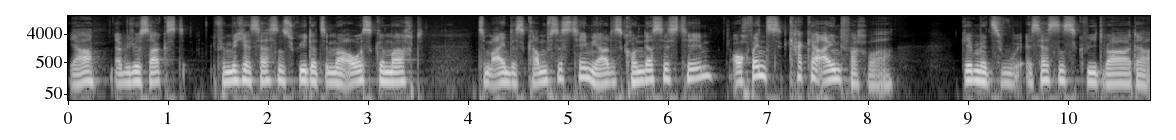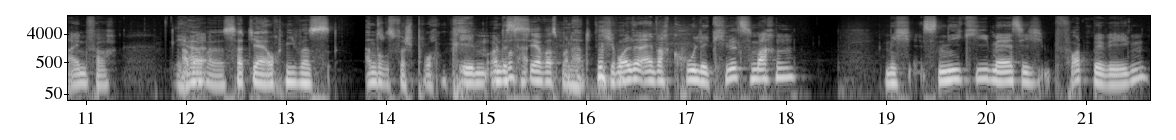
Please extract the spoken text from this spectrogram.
Ja, aber wie du sagst, für mich Assassin's Creed hat es immer ausgemacht. Zum einen das Kampfsystem, ja, das Kontersystem. Auch wenn es kacke einfach war. Geben mir zu, Assassin's Creed war da einfach. Ja, Aber- aber, es hat ja auch nie was anderes versprochen. Eben. Und es wusste ja, was man hat. Ich wollte einfach coole Kills machen, mich sneaky-mäßig fortbewegen,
